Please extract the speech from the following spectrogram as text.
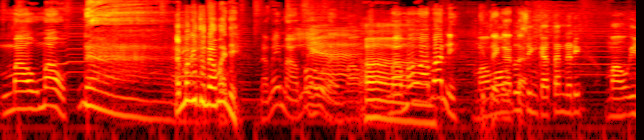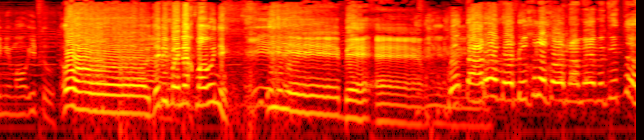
Mau-Mau Nah Emang itu namanya? Namanya Mau-Mau Iya. kan? Ah. Mau-Mau apa nih? Mau Kita mau kata. tuh singkatan dari mau ini mau itu. Oh, jadi banyak maunya. Iya, BM. ini. Gua taruh produk lu kalau namanya begitu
